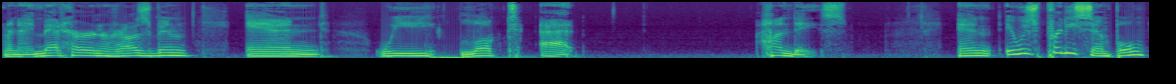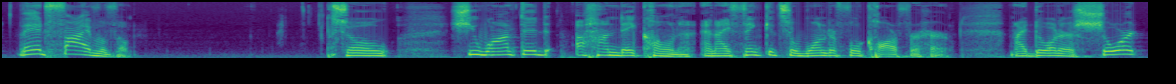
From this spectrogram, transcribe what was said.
and I met her and her husband, and we looked at Hyundais. And it was pretty simple. They had five of them. So she wanted a Hyundai Kona, and I think it's a wonderful car for her. My daughter is short.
